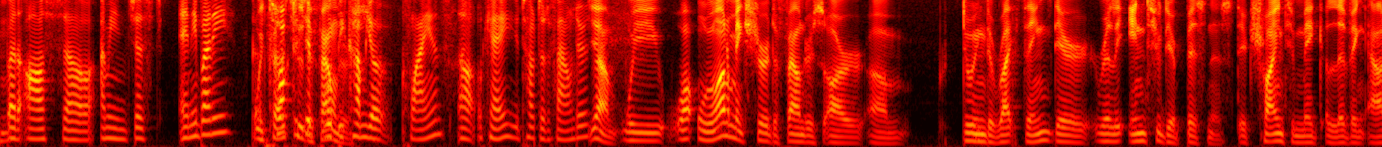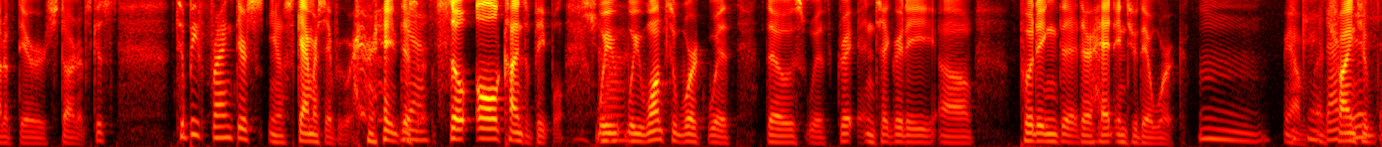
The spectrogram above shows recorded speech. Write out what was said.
but also, I mean, just anybody? Mm-hmm. We talk to the you will become your clients. Oh, okay. You talk to the founders. Yeah, we want we want to make sure the founders are um, doing the right thing. They're really into their business. They're trying to make a living out of their startups. Because, to be frank, there's you know scammers everywhere, right? There's Yes. so all kinds of people. We Sure. we we want to work with those with great integrity. Uh, Putting their, their head into their work, yeah, Hmm. okay, and trying to is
